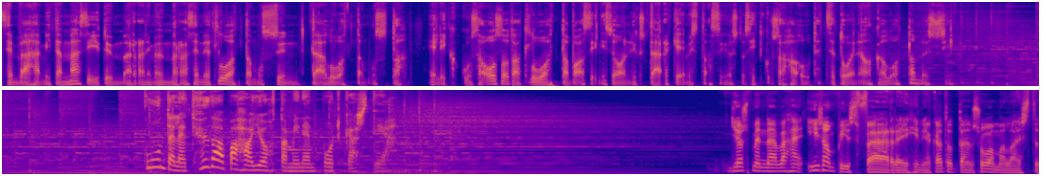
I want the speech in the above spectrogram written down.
sen vähän, mitä mä siitä ymmärrän, niin mä ymmärrän sen, että luottamus synnyttää luottamusta. Eli kun sä osoitat luottavasi, niin se on yksi tärkeimmistä asioista, sit kun sä haluat, että se toinen alkaa luottaa myös sinuun. Kuuntelet Hyvä paha johtaminen podcastia. Jos mennään vähän isompiin sfääreihin ja katsotaan suomalaista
